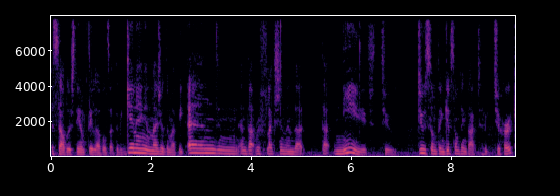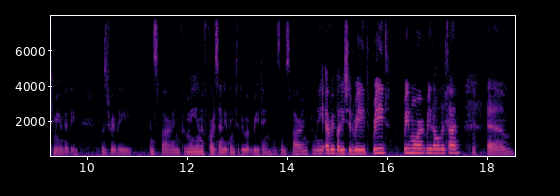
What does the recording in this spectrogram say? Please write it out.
establish the empathy levels at the beginning and measure them at the end and, and that reflection and that that need to do something give something back to, to her community was really inspiring for me. And of course anything to do with reading is inspiring for me. Everybody should read read read more read all the time. Um,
